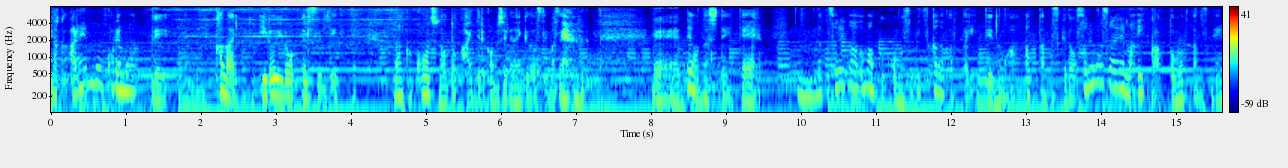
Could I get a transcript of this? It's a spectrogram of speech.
なんかあれもこれもってかなりいろいろやりすぎていてなんかコーチの音が入ってるかもしれないけどすいませんえー、手を出していて、うん、なんかそれがうまくこう結びつかなかったりっていうのはあったんですけどそれはそれでまあいいかと思ってたんですね。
